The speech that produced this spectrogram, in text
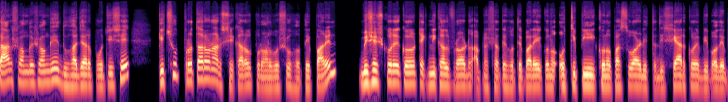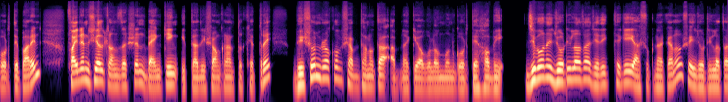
তার সঙ্গে সঙ্গে দু হাজার পঁচিশে কিছু প্রতারণার শিকারও পুনর্বসু হতে পারেন। বিশেষ করে কোনো টেকনিক্যাল ফ্রড আপনার সাথে হতে পারে, কোনো ওটিপি কোনো পাসওয়ার্ড ইত্যাদি শেয়ার করে বিপদে পড়তে পারেন। ফাইন্যান্সিয়াল ট্রানজাকশন ব্যাংকিং ইত্যাদি সংক্রান্ত ক্ষেত্রে ভীষণ রকম সাবধানতা আপনাকে অবলম্বন করতে হবে। জীবনে জটিলতা যেদিক থেকেই আসুক না কেন, সেই জটিলতা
